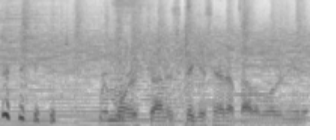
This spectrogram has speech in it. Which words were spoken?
Ramor is trying to stick his head up out of the water to eat it.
